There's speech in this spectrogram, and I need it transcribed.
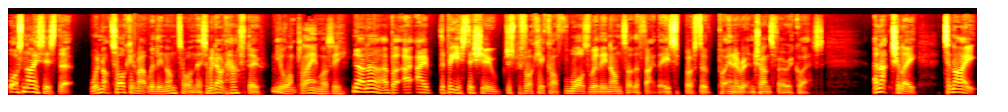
what's nice is that we're not talking about Willie Gnonto on this, and we don't have to. He wasn't playing, was he? No, no. But I, I, the biggest issue just before kickoff was Willie Gnonto, the fact that he's supposed to put in a written transfer request. And actually, tonight,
